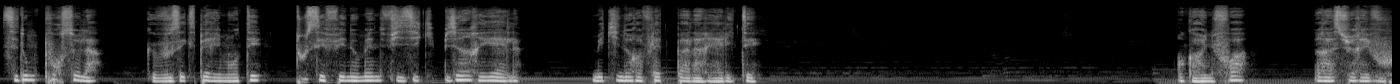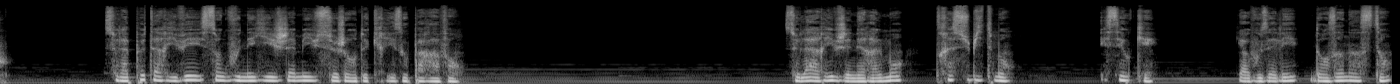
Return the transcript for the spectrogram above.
C'est donc pour cela que vous expérimentez tous ces phénomènes physiques bien réels, mais qui ne reflètent pas la réalité. Encore une fois, rassurez-vous, cela peut arriver sans que vous n'ayez jamais eu ce genre de crise auparavant. Cela arrive généralement très subitement, et c'est ok, car vous allez, dans un instant,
